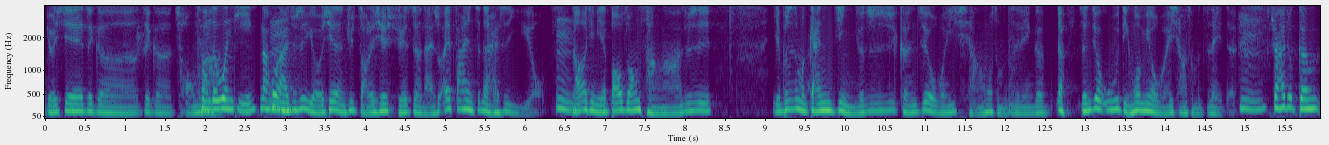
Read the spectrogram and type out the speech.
有一些这个、嗯、这个虫虫的问题。那后来就是有一些人去找了一些学者来说，哎、嗯，发现真的还是有。嗯，然后而且你的包装厂啊，就是也不是这么干净，有就是可能只有围墙或什么之类的一个，呃，人就屋顶或没有围墙什么之类的。嗯，所以他就跟。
